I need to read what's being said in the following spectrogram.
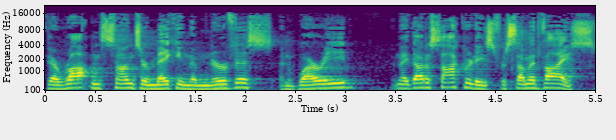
Their rotten sons are making them nervous and worried, and they go to Socrates for some advice.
